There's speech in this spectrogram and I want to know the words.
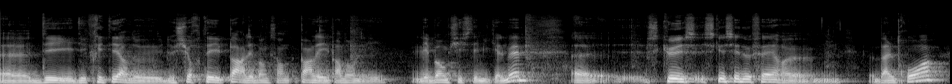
euh, des, critères de, sûreté par les banques, banques systémiques elles-mêmes, euh, ce qu'essaie que de faire euh, BAL 3,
